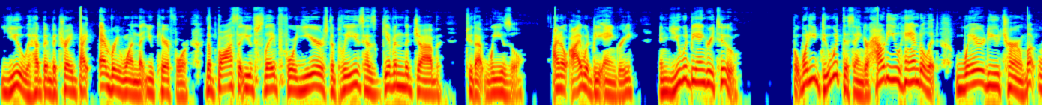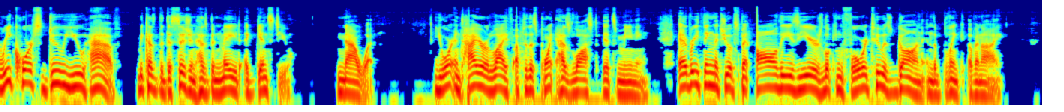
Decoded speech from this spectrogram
You have been betrayed by everyone that you care for. The boss that you've slaved for years to please has given the job to that weasel. I know I would be angry, and you would be angry too. But what do you do with this anger? How do you handle it? Where do you turn? What recourse do you have? Because the decision has been made against you. Now what? Your entire life up to this point has lost its meaning. Everything that you have spent all these years looking forward to is gone in the blink of an eye.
